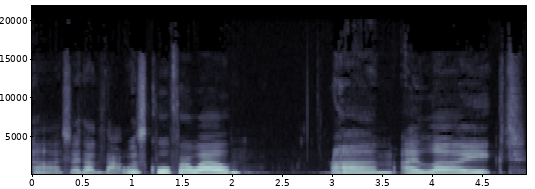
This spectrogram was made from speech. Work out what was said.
Uh, so I thought that was cool for a while. Um, I liked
